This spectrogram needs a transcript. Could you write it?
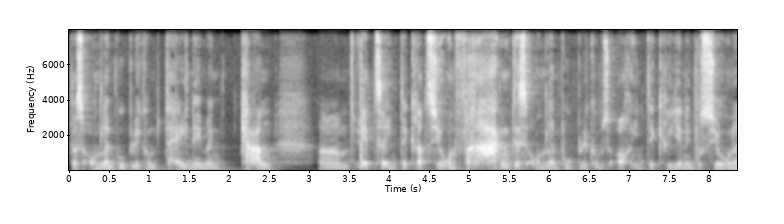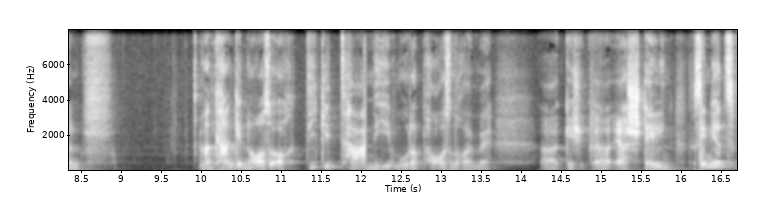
das Online-Publikum teilnehmen kann. Ähm, Integration, Fragen des Online-Publikums auch integrieren in Diskussionen. Man kann genauso auch digital Neben- oder Pausenräume äh, äh, erstellen. Das wenn jetzt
